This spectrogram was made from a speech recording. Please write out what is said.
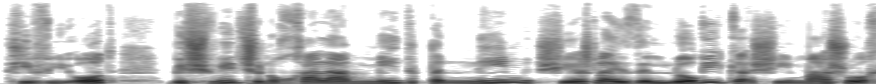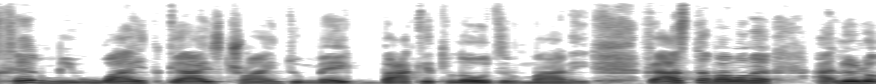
טבעיות, בשביל שנוכל להעמיד פנים שיש לה איזה לוגיקה שהיא משהו אחר מ-white guys trying to make bucket loads of money. ואז אתה בא ואומר, אה, לא, לא,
